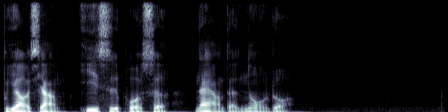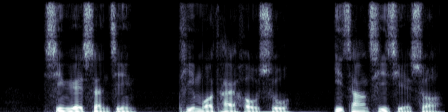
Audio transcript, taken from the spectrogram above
不要像伊斯波设。那样的懦弱。新约圣经提摩太后书一章七节说：“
